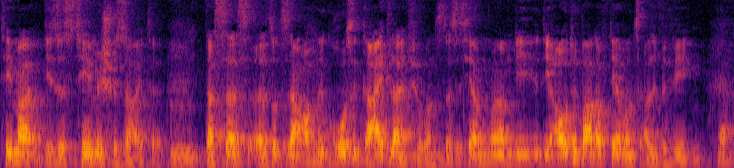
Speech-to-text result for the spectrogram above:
Thema, die systemische Seite. Mhm. Das ist äh, sozusagen auch eine große Guideline für uns. Das ist ja die, die Autobahn, auf der wir uns alle bewegen. Ja.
